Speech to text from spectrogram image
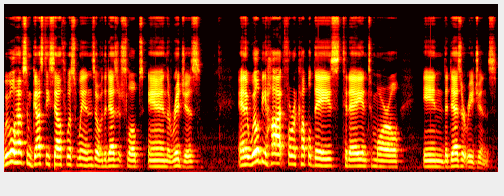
We will have some gusty southwest winds over the desert slopes and the ridges. And it will be hot for a couple days today and tomorrow in the desert regions.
